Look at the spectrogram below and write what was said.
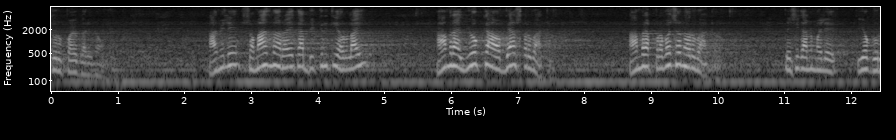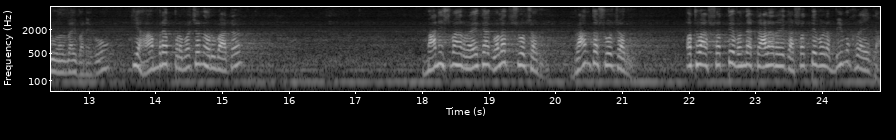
दुरुपयोग गरिन। हामीले समाजमा रहेका विकृतिहरूलाई हाम्रा योगका अभ्यासहरूबाट हाम्रा प्रवचनहरूबाट त्यसै कारण मैले योग गुरुहरूलाई भनेको कि हाम्रा प्रवचनहरूबाट मानिसमा रहेका गलत सोचहरू भ्रान्त सोचहरू अथवा सत्यभन्दा टाढा रहेका सत्यबाट विमुख रहेका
